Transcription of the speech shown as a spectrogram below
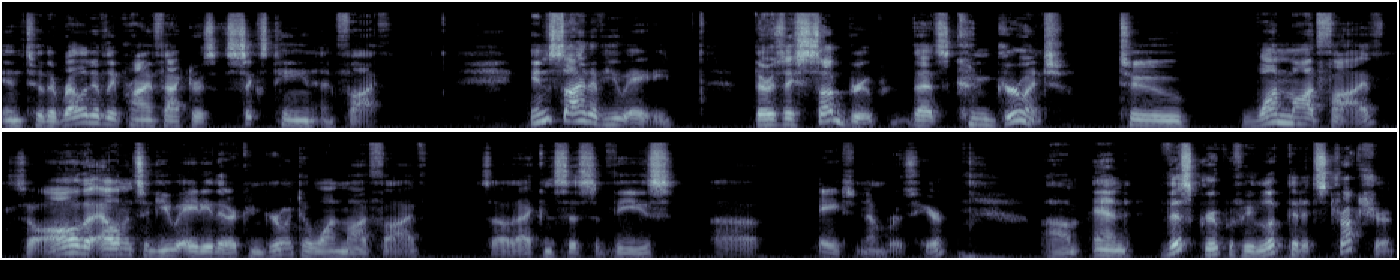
into the relatively prime factors 16 and 5. Inside of U80, there's a subgroup that's congruent to 1 mod 5. So all the elements of U80 that are congruent to 1 mod 5. So that consists of these uh, eight numbers here. Um, and this group, if we looked at its structure,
